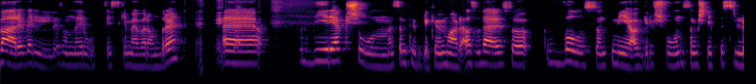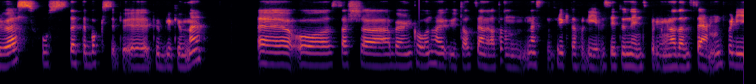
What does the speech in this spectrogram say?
være veldig sånn erotiske med hverandre. Eh, de reaksjonene som publikum har altså Det er jo så voldsomt mye aggresjon som slippes løs hos dette boksepublikummet. Eh, og Sasha Baron Cohen har jo uttalt senere at han nesten frykta for livet sitt under innspillingen av den scenen, fordi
